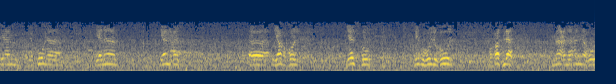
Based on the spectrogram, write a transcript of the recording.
بأن يكون ينام ينعس آه يغفل يسهو يصيبه ذهول وغفلة بمعنى أنه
